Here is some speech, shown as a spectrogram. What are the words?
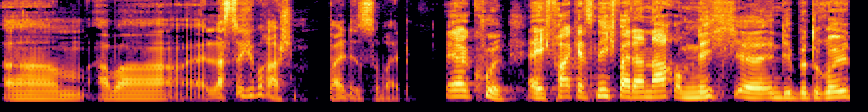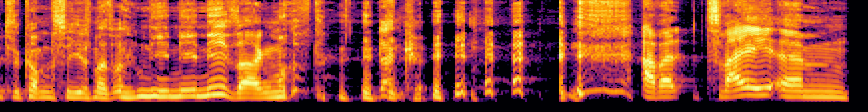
Ähm, aber lasst euch überraschen. Bald ist es soweit. Ja, cool. Ey, ich frage jetzt nicht weiter nach, um nicht äh, in die Bedrohung zu kommen, dass du jedes Mal so nee, nee, nee sagen musst. Danke. aber zwei ähm,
